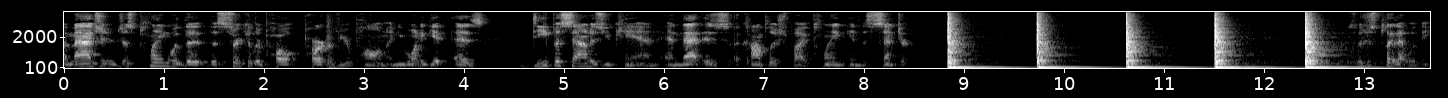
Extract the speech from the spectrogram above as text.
imagine just playing with the, the circular part of your palm, and you want to get as deep a sound as you can, and that is accomplished by playing in the center. So just play that with me.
